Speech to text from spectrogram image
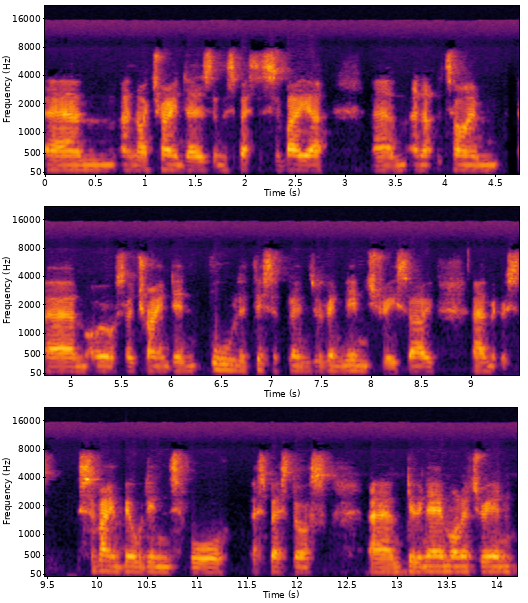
um, and I trained as an asbestos surveyor. Um, and at the time, um, I also trained in all the disciplines within the industry. So um, it was surveying buildings for asbestos, doing air monitoring,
